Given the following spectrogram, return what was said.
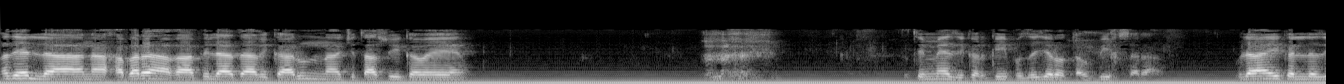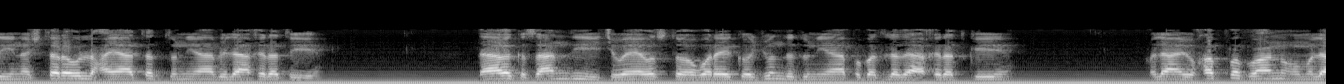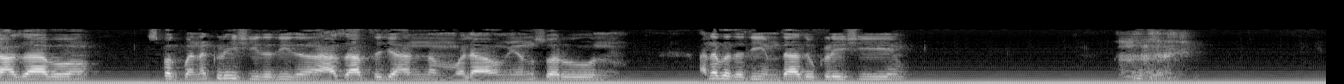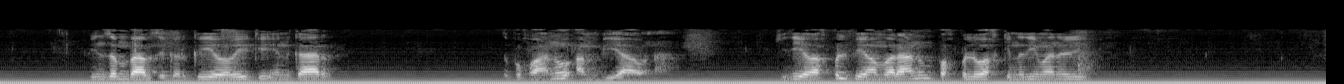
نه دی الله نه خبره غافل دا غکارون نه چې تاسو یې کوي تتمه ذکر کوي په زجر او توبیخ سره اولئک الذین اشتروا الحیات الدنیا بالآخرته دا کسان دي چې وای غستو غره کو ژوند د دنیا په بدله د آخرت کې فلا يخفف عنهم العذاب سپک بنکړي شي د دې د عذاب د جهنم ولا هم ينصرون انا به د دې امداد وکړي شي پنځم باب ذکر کوي او هغه کې انکار د پخوانو انبیاونه چې دی خپل پیغمبرانو په خپل وخت کې ندی منلي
